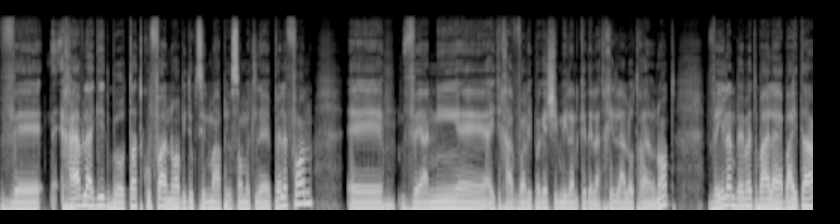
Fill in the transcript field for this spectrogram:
וחייב להגיד באותה תקופה נועה בדיוק צילמה פרסומת לפלאפון אה, ואני אה, הייתי חייב כבר להיפגש עם אילן כדי להתחיל להעלות רעיונות ואילן באמת בא אליי הביתה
